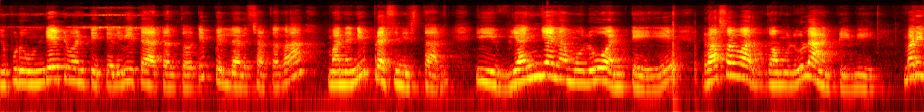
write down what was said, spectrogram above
ఇప్పుడు ఉండేటువంటి తెలివితేటలతోటి పిల్లలు చక్కగా మనని ప్రశ్నిస్తారు. ఈ వ్యంజనములు అంటే రసవర్గములు లాంటివి. మరి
